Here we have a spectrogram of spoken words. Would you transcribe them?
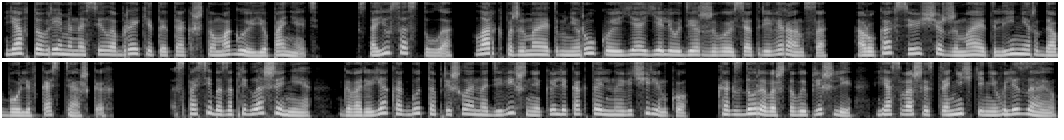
Я в то время носила брекеты, так что могу ее понять. Встаю со стула. Ларк пожимает мне руку, и я еле удерживаюсь от реверанса, а рука все еще сжимает линер до боли в костяшках. «Спасибо за приглашение», — говорю я, как будто пришла на девишник или коктейльную вечеринку. «Как здорово, что вы пришли. Я с вашей странички не вылезаю».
